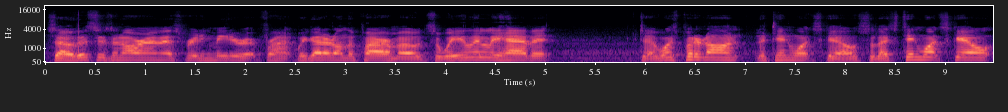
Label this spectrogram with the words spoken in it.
So this is an RMS reading meter up front. We got it on the power mode, so we literally have it. To, let's put it on the 10 watt scale. So that's 10 watt scale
